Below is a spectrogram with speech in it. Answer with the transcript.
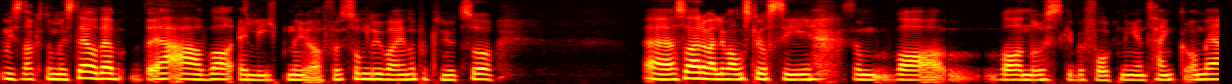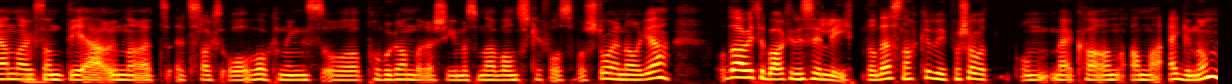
vi snakket om i sted, og det, det er hva elitene gjør. For som du var inne på, Knut, så så er det veldig vanskelig å si liksom, hva, hva den russiske befolkningen tenker og mener. De er under et, et slags overvåknings- og propagandaregime som det er vanskelig for oss å forstå i Norge. Og da er vi tilbake til disse elitene, og det snakket vi for så vidt om med Karen Anna Eggen om.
